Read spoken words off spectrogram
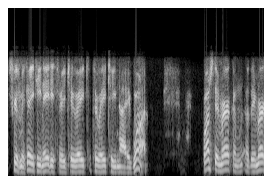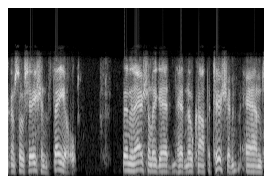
excuse me, 1883 to eight, through 1891. Once the American uh, the American Association failed, then the National League had had no competition, and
